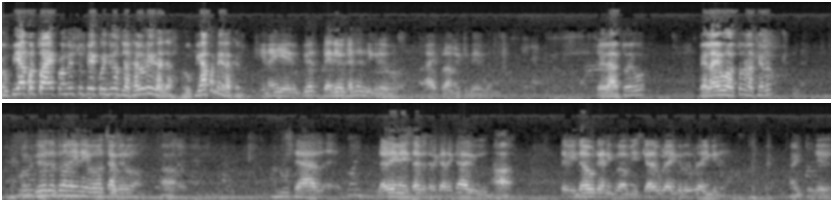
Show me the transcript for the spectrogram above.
રૂપિયા પર તો આઈ પ્રોમિસ ટુ પે કોઈ દિવસ લખેલું નહીં રાજા. રૂપિયા પર નહીં લખેલું. એ નહીં એ રૂપિયો પહેલી વખત જ નીકળ્યો. આઈ પ્રોમિસ ટુ પે પેલા હતો એવો? પેલા એવો હતો લખેલો? હતો નહીં હિસાબે સરકારે કાઢ્યું. હા. તે વિધાઉટ એની પ્રોમિસ ક્યારે ઉડાઈ ગયેલો ઉડાઈ ગયેલો આઈ તો. એ ને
